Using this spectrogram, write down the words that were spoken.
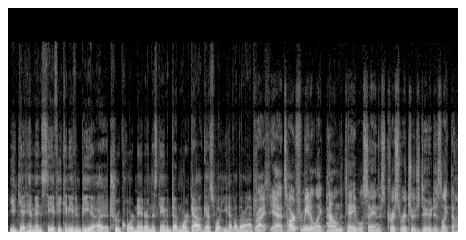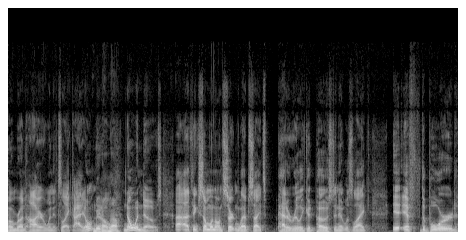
You get him in, see if he can even be a, a true coordinator in this game. It doesn't work out. Guess what? You have other options. Right. Yeah. It's hard for me to like pound the table saying this Chris Richards dude is like the home run hire when it's like I don't know. We don't know. No one knows. I, I think someone on certain websites had a really good post, and it was like if the board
